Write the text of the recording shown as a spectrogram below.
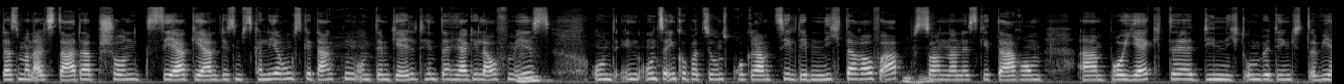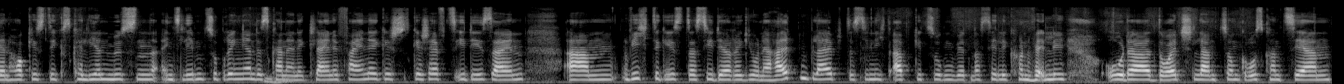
dass man als Startup schon sehr gern diesem Skalierungsgedanken und dem Geld hinterhergelaufen mhm. ist. Und in unser Inkubationsprogramm zielt eben nicht darauf ab, mhm. sondern es geht darum, ähm, Projekte, die nicht unbedingt wie ein Hockeystick skalieren müssen, ins Leben zu bringen. Das kann mhm. eine kleine, feine Geschäftsidee sein. Ähm, wichtig ist, dass sie der Region erhalten bleibt, dass sie nicht abgezogen wird nach Silicon Valley oder Deutschland zum Großkonzern.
